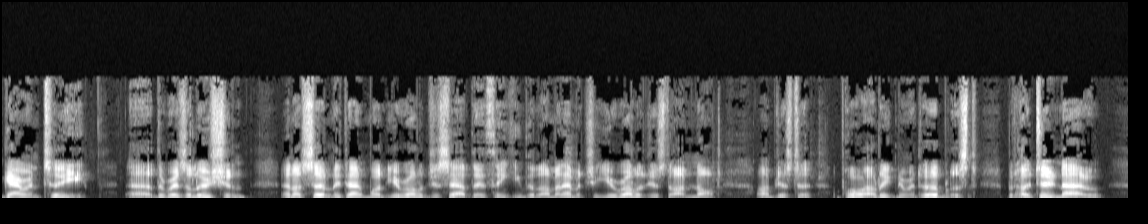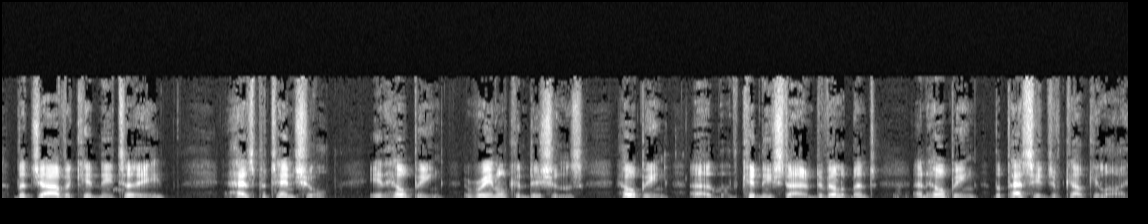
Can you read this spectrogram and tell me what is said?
guarantee uh, the resolution, and I certainly don't want urologists out there thinking that I'm an amateur urologist. I'm not. I'm just a poor old ignorant herbalist. But I do know that Java kidney tea has potential in helping renal conditions, helping uh, kidney stone development, and helping the passage of calculi.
